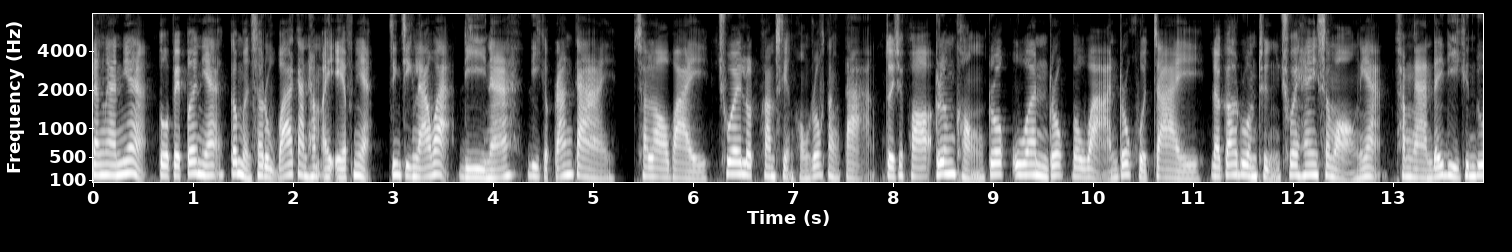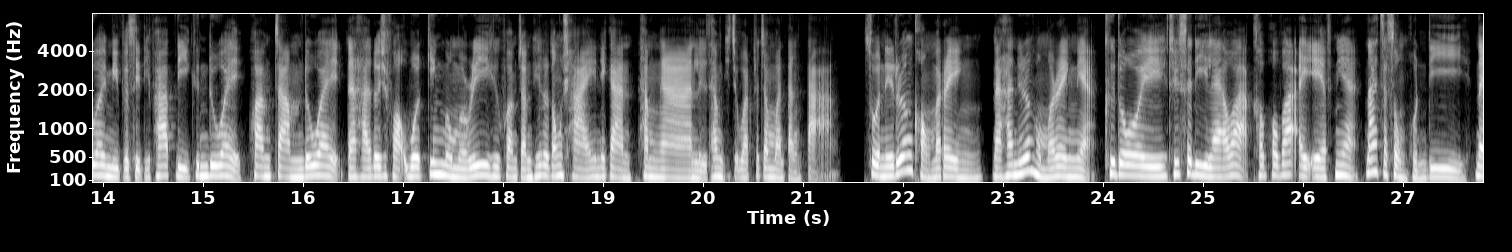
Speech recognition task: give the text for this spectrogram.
ดังนั้นเนี่ยตัว paper เนี้ยก็เหมือนสรุปว่าการทำ IF เนี่ยจริง ๆ แล้วอะดีนะ ดีกับร่างกายชะลอวัยช่วยลดความเสี่ยงของโรคต่างๆ โดยเฉพาะเรื่องของโรคอ้วน โรคเบาหวาน โรคหัวใจ แล้วก็รวมถึงช่วยให้สมองเนี่ยทำงานได้ดีขึ้นด้วย มีประสิทธิภาพดีขึ้นด้วย ความจำด้วยนะคะ โดยเฉพาะ working memory คือความจำที่เราต้องใช้ในการทำงานหรือทำกิจวัตรประจำวันต่างๆส่วนในเรื่องของมะเร็งนะคะในเรื่องของมะเร็งเนี่ยคือโดยทฤษฎีแล้วอะ่ะเขาพบว่า IF เนี่ยน่าจะส่งผลดีใน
